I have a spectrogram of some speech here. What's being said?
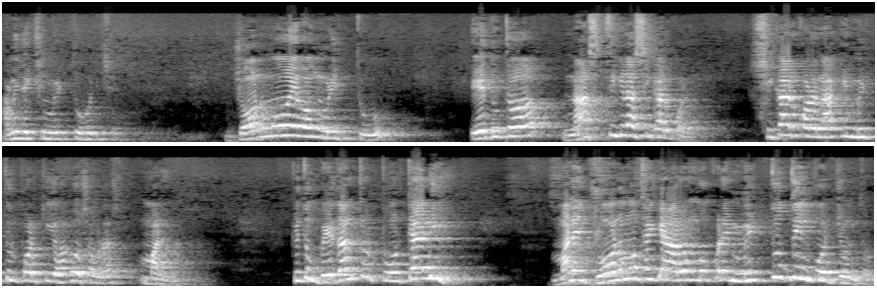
আমি দেখছি মৃত্যু হচ্ছে। জন্ম এবং মৃত্যু এ দুটো নাস্তিকরা স্বীকার করে। স্বীকার করে না কি মৃত্যুর পর কি হবে ওসব মানে না। কিন্তু বেদান্ত টোটালি মানে জন্ম থেকে আরম্ভ করে মৃত্যুর দিন পর্যন্ত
